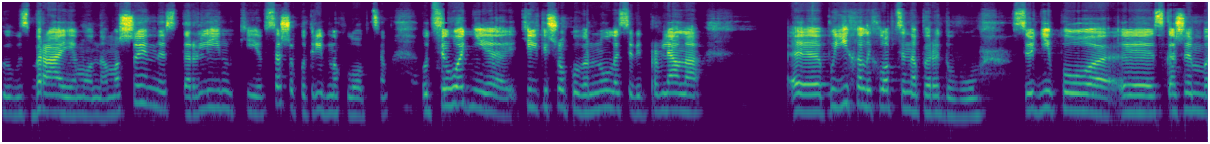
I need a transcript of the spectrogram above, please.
збираємо на машини, старлінки, все, що потрібно хлопцям. От сьогодні тільки що повернулася, відправляла. Е, Поїхали хлопці на передову. Сьогодні, по е, скажімо,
